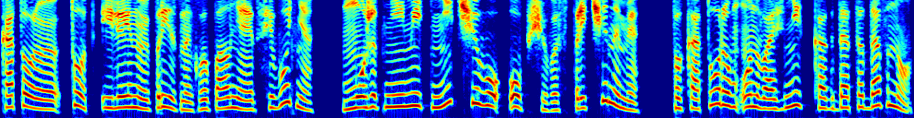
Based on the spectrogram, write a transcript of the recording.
которую тот или иной признак выполняет сегодня, может не иметь ничего общего с причинами, по которым он возник когда-то давно.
